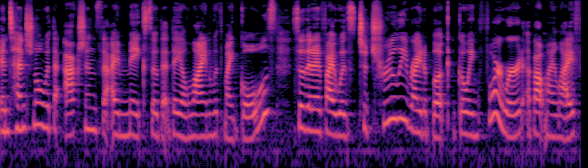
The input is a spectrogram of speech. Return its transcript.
intentional with the actions that I make so that they align with my goals. So that if I was to truly write a book going forward about my life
